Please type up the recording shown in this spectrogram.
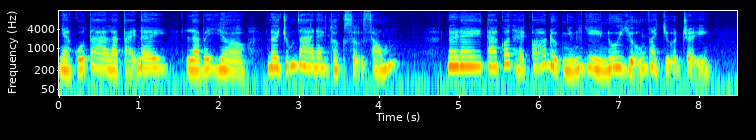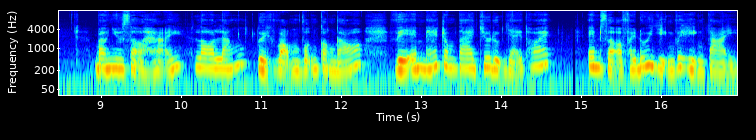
nhà của ta là tại đây, là bây giờ, nơi chúng ta đang thực sự sống. Nơi đây ta có thể có được những gì nuôi dưỡng và chữa trị. Bao nhiêu sợ hãi, lo lắng, tuyệt vọng vẫn còn đó, vì em bé trong ta chưa được giải thoát. Em sợ phải đối diện với hiện tại.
